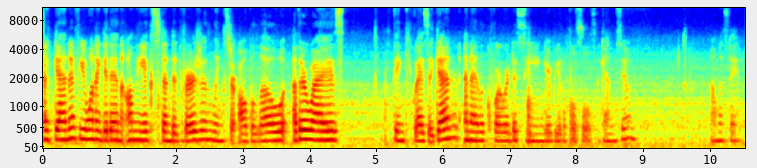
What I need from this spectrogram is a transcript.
Again, if you want to get in on the extended version, links are all below. Otherwise, thank you guys again, and I look forward to seeing your beautiful souls again soon. Namaste.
